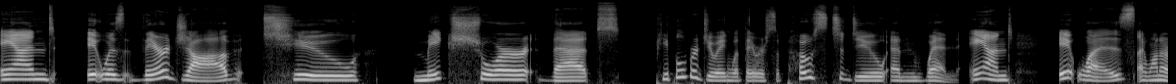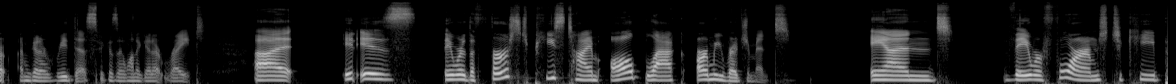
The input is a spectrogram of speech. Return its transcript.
And it was their job to make sure that people were doing what they were supposed to do and when. And it was, I want to, I'm going to read this because I want to get it right. Uh, it is, they were the first peacetime all black army regiment. And they were formed to keep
